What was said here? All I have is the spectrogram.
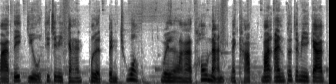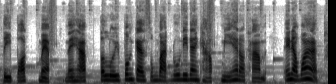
ปาร์ตี้กิลด์ที่จะมีการเปิดเป็นช่วงเวลาเท่านั้นนะครับ บางอันก็จะมีการตีป๊อตแมปนะครับ ตะลุยป้องกันสมบัตินู่นนี่นั่นครับ มีให้เราทำ แนะนำว่าท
